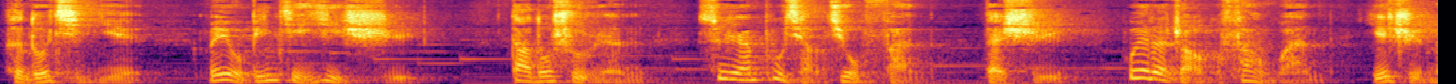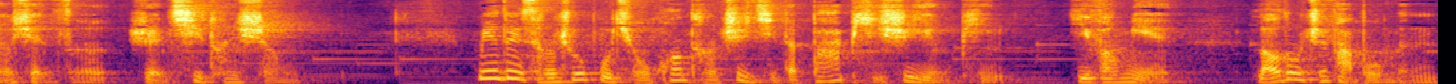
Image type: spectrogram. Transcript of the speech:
很多企业没有边界意识，大多数人虽然不想就范，但是为了找个饭碗，也只能选择忍气吞声。面对层出不穷、荒唐至极的扒皮式应聘，一方面，劳动执法部门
